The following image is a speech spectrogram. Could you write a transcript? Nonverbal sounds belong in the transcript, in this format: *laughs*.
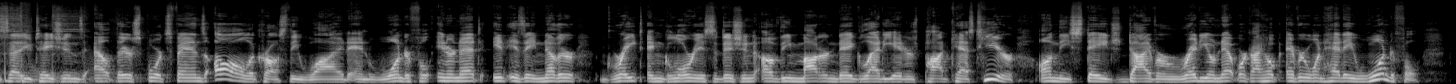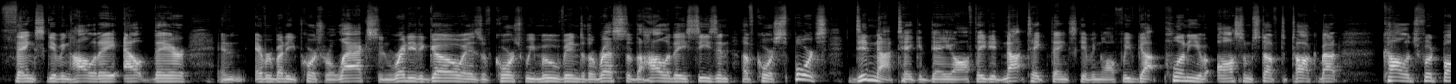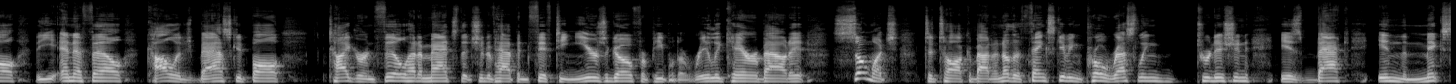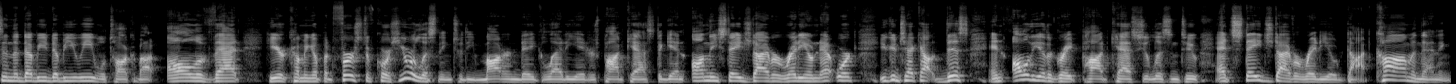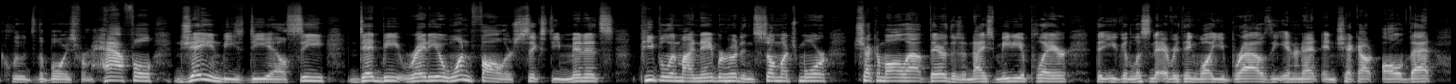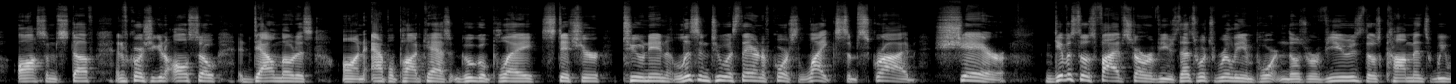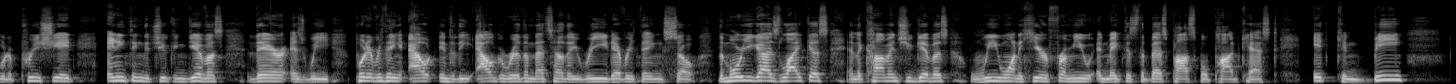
And salutations out there, sports fans all across the wide and wonderful internet. It is another great and glorious edition of the Modern Day Gladiators podcast here on the Stage Diver Radio Network. I hope everyone had a wonderful Thanksgiving holiday out there and everybody, of course, relaxed and ready to go as, of course, we move into the rest of the holiday season. Of course, sports did not take a day off, they did not take Thanksgiving off. We've got plenty of awesome stuff to talk about college football, the NFL, college basketball. Tiger and Phil had a match that should have happened 15 years ago for people to really care about it. So much to talk about. Another Thanksgiving pro wrestling tradition is back in the mix in the WWE. We'll talk about all of that here coming up. But first, of course, you're listening to the Modern Day Gladiators podcast again on the Stage Diver Radio Network. You can check out this and all the other great podcasts you listen to at stagediverradio.com, and that includes the boys from Haffle, J&B's DLC, Deadbeat Radio, One Fall or 60 Minutes, People in My Neighborhood, and so much more. Check them all out there. There's a nice media player that you can listen to everything while you browse the internet and check out all that awesome stuff. And of course, you can also download us on Apple Podcasts, Google Play, Stitcher, tune in, Listen to us there. And of course, like, subscribe, share. Give us those five star reviews. That's what's really important. Those reviews, those comments, we would appreciate anything that you can give us there as we put everything out into the algorithm. That's how they read everything. So the more you guys like us and the comments you give us, we want to hear from you and make this the best possible podcast it can be.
